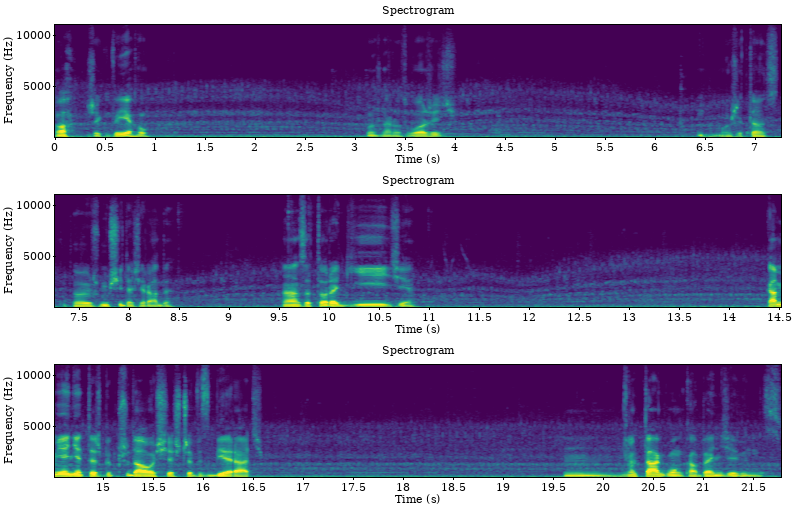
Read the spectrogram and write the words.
O, rzek wyjechał. Można rozłożyć. Może to, to już musi dać radę. A, zatorek idzie. Kamienie też by przydało się jeszcze wyzbierać. Mm, no tak, łąka będzie, więc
